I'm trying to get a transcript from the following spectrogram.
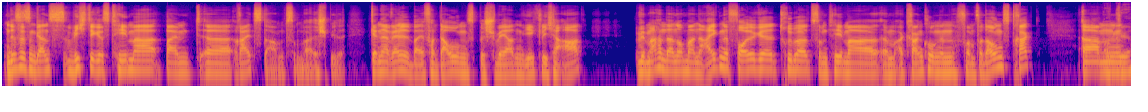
Und das ist ein ganz wichtiges Thema beim äh, Reizdarm zum Beispiel. Generell bei Verdauungsbeschwerden jeglicher Art. Wir machen da nochmal eine eigene Folge drüber zum Thema ähm, Erkrankungen vom Verdauungstrakt. Ähm, okay.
